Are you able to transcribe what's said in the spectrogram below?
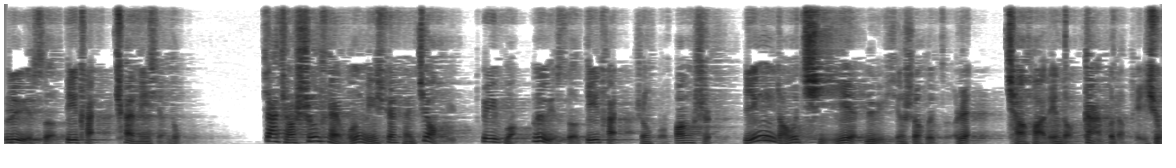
绿色低碳全民行动。加强生态文明宣传教育，推广绿色低碳生活方式，引导企业履行社会责任，强化领导干部的培训。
